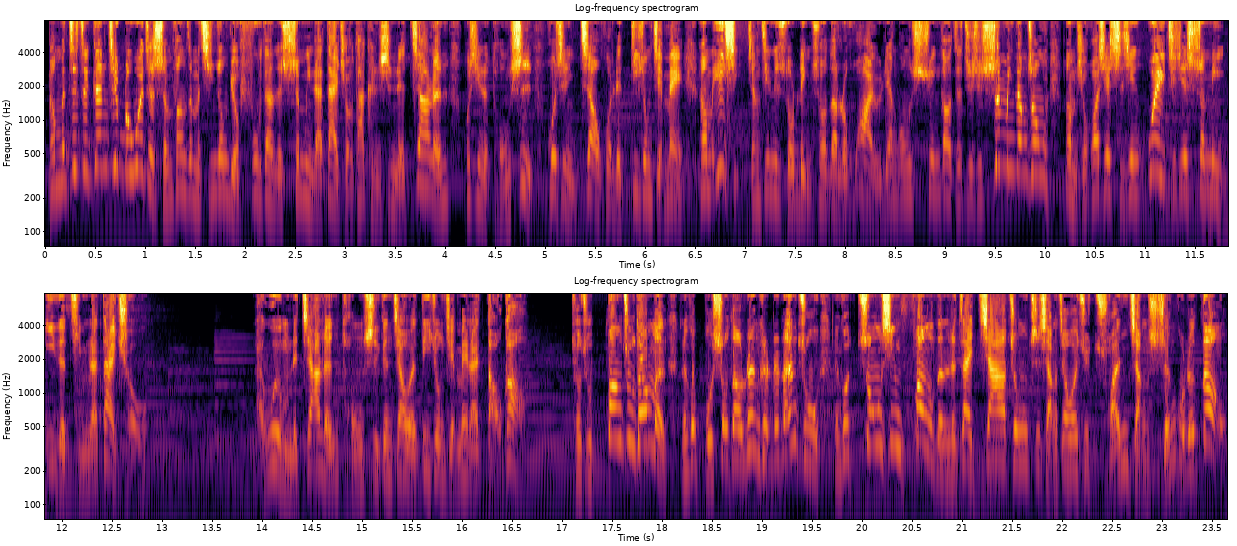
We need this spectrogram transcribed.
让我们接着跟进，不为着神放在我们心中有负担的生命来代求，他可能是你的家人，或是你的同事，或是你教会的弟兄姐妹。让我们一起将今天所领受到的话语亮光宣告在这些生命当中。让我们就花些时间为这些生命一的题目来代求，来为我们的家人、同事跟教会的弟兄姐妹来祷告，求主帮助他们能够不受到任何的拦阻，能够忠心放胆的在家中、职场、教会去传讲神国的道。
